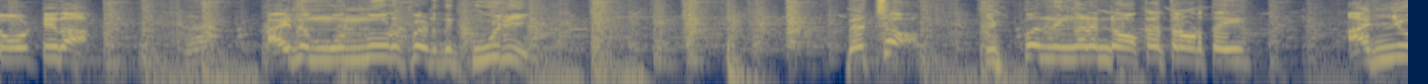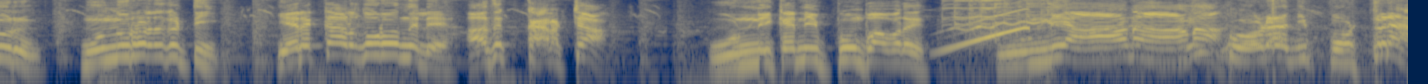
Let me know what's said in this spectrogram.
നോട്ട് ഇതാ അതിന് മുന്നൂറ് റുപ്യ എടുത്ത് കൂലി. വെച്ചോ. ഇപ്പൊ നിങ്ങൾ എന്റെ ഒക്കെ എത്ര കൊടുത്തേ? അഞ്ഞൂറ്. മുന്നൂറ് രൂപ കിട്ടി. എനക്ക് അറുന്നൂറ് വന്നില്ലേ? അത് കറക്റ്റാ ഉണ്ണിക്കന്നെ ഇപ്പും പവറ് ഉണ്ണി ആണ് ആണാ. നീ പൊട്ടനാ.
